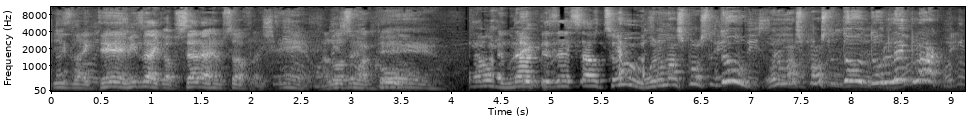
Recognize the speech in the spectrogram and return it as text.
He's like, damn. He's like upset at himself. Like, damn, I lost my cool. Damn. I would have knocked his ass out too. What am I supposed to do? What am I supposed to do? Do lip lock me.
